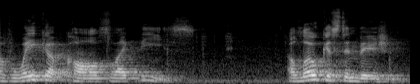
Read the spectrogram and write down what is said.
of wake up calls like these a locust invasion,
